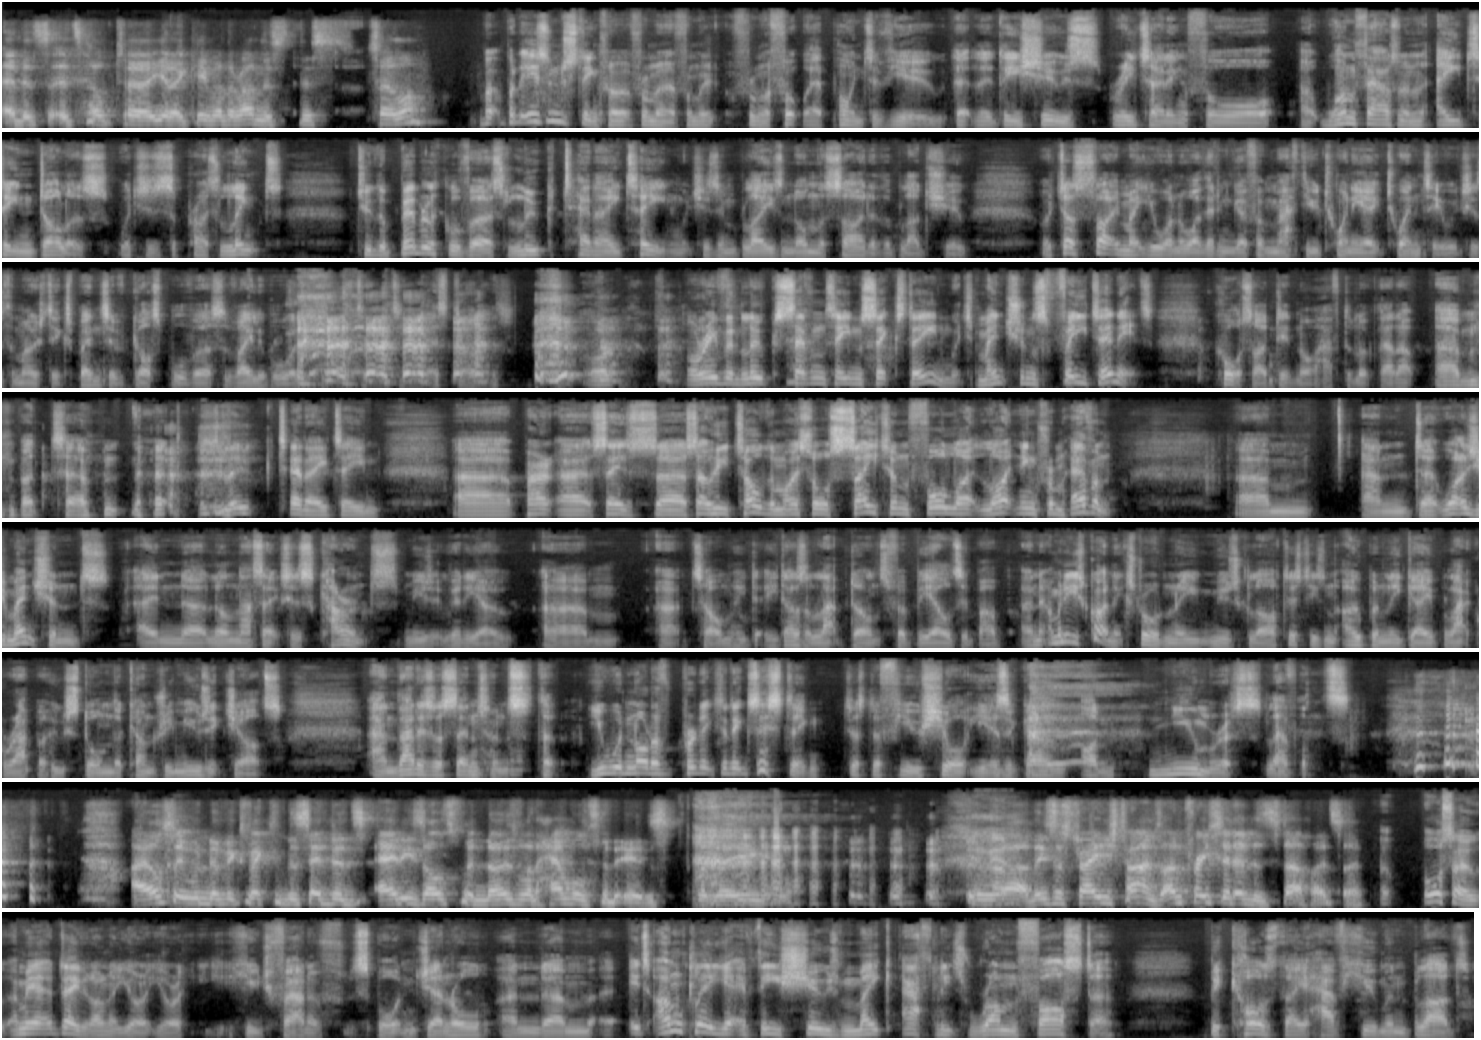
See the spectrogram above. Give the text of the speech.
and it's it's helped her you know keep on the run this this so long. But but it is interesting from from a from a from a footwear point of view that, that these shoes retailing for uh, one thousand and eighteen dollars, which is the price linked to the biblical verse Luke ten eighteen, which is emblazoned on the side of the blood shoe, which does slightly make you wonder why they didn't go for Matthew twenty eight twenty, which is the most expensive gospel verse available dollars, or or even Luke seventeen sixteen, which mentions feet in it. Of course, I did not have to look that up, um, but um, Luke ten eighteen uh, appar- uh, says, uh, "So he told them, I saw Satan fall like lightning from heaven." Um, and uh, well, as you mentioned in uh, Lil Nas X's current music video, um, uh, Tom, he, he does a lap dance for Beelzebub, and I mean he's quite an extraordinary musical artist. He's an openly gay black rapper who stormed the country music charts, and that is a sentence that you would not have predicted existing just a few short years ago on numerous levels. I also wouldn't have expected the sentence Andy Zaltzman knows what Hamilton is. But there you go. Here we are. These are strange times, unprecedented stuff. I'd say. Also, I mean, uh, David, I know you're you're a huge fan of sport in general, and um, it's unclear yet if these shoes make athletes run faster because they have human blood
